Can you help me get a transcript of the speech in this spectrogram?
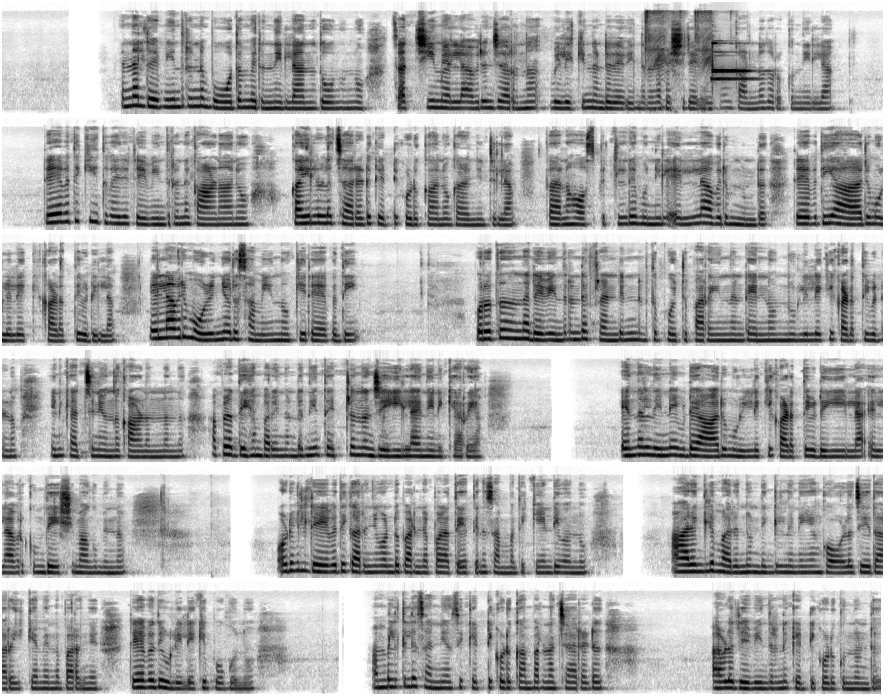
എന്നാൽ രവീന്ദ്രന് ബോധം വരുന്നില്ല എന്ന് തോന്നുന്നു. സച്ചിയും എല്ലാവരും ചേർന്ന് വിളിക്കുന്നുണ്ട് രവീന്ദ്രനെ. പക്ഷെ രവീന്ദ്രൻ കണ്ണു തുറക്കുന്നില്ല. രേവതിക്ക് ഇതുവരെ രവീന്ദ്രനെ കാണാനോ കയ്യിലുള്ള ചരട് കെട്ടിക്കൊടുക്കാനോ കഴിഞ്ഞിട്ടില്ല. കാരണം ഹോസ്പിറ്റലിന്റെ മുന്നിൽ എല്ലാവരും ഉണ്ട്. രേവതിയെ ആരും ഉള്ളിലേക്ക് കടത്തിവിടില്ല. എല്ലാവരും ഒഴിഞ്ഞൊരു സമയം നോക്കി രേവതി പുറത്തു നിന്ന് രവീന്ദ്രന്റെ ഫ്രണ്ടിന്റെ അടുത്ത് പോയിട്ട് പറയുന്നുണ്ട് എന്നെ ഒന്നുള്ളിലേക്ക് കടത്തി വിടണം എനിക്ക് അച്ഛനെ ഒന്ന് കാണണമെന്ന്. അപ്പോൾ അദ്ദേഹം പറയുന്നുണ്ട് നീ തെറ്റൊന്നും ചെയ്യില്ല എന്ന് എനിക്കറിയാം. എന്നാൽ നിന്നെ ഇവിടെ ആരും ഉള്ളിലേക്ക് കടത്തി വിടുകയില്ല എല്ലാവർക്കും ദേഷ്യമാകുമെന്ന്. ഒടുവിൽ രേവതി കരഞ്ഞുകൊണ്ട് പറഞ്ഞപ്പോൾ അദ്ദേഹത്തിന് സമ്മതിക്കേണ്ടി വന്നു. ആരെങ്കിലും വരുന്നുണ്ടെങ്കിൽ നിന്നെ ഞാൻ കോൾ ചെയ്ത് അറിയിക്കാമെന്ന് പറഞ്ഞ് രേവതി ഉള്ളിലേക്ക് പോകുന്നു. അമ്പലത്തിലെ സന്യാസി കെട്ടിക്കൊടുക്കാൻ പറഞ്ഞ ചരട് അവൾ രവീന്ദ്രന് കെട്ടിക്കൊടുക്കുന്നുണ്ട്.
